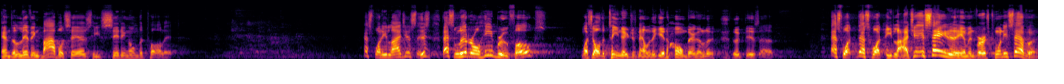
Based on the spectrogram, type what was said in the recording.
And the Living Bible says he's sitting on the toilet. That's what Elijah says. That's literal Hebrew, folks. Watch all the teenagers now when they get home, they're going to look, look this up. That's what, that's what Elijah is saying to him in verse 27.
